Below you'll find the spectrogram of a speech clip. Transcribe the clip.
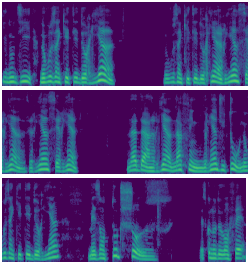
qui nous dit, ne vous inquiétez de rien, ne vous inquiétez de rien, rien c'est rien, rien c'est rien. Nada, rien, nothing, rien du tout. Ne vous inquiétez de rien, mais en toute chose. Qu'est-ce que nous devons faire?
